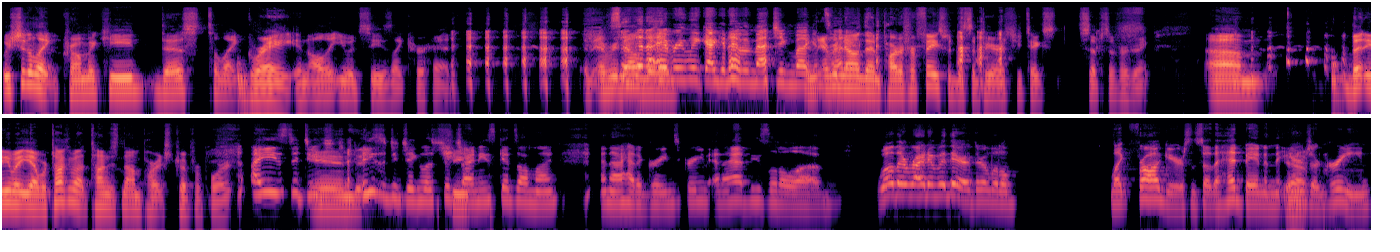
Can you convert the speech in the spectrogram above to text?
We should have like chroma keyed this to like gray, and all that you would see is like her head. And every so now then and then, every week I could have a matching mug. and And, every now and then, part of her face would disappear as she takes sips of her drink. Um, but anyway, yeah, we're talking about Tanya's non-parks trip report. I used to teach. I used to teach English to she- Chinese kids online, and I had a green screen, and I had these little. um Well, they're right over there. They're little, like frog ears, and so the headband and the Yeah. ears are green,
